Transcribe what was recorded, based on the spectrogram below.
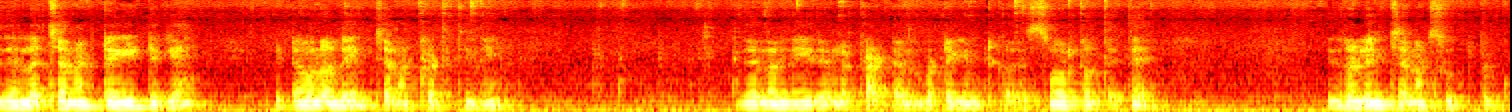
ಇದೆಲ್ಲ ಚೆನ್ನಾಗಿ ಟೈಟಿಗೆ. ಈ ಟವಲಲ್ಲಿ ಚೆನ್ನಾಗಿ ಕಟ್ತೀನಿ. ಇದೆಲ್ಲ ನೀರೆಲ್ಲ ಕಾಟನ್ ಬಟ್ಟೆಗೆ ಇಂಟ್ಕ ಸೋರ್ಕೊಂತೈತೆ. ಇದರಲ್ಲಿ ಹಿಂಗೆ ಚೆನ್ನಾಗಿ ಸುತ್ತಬೇಕು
